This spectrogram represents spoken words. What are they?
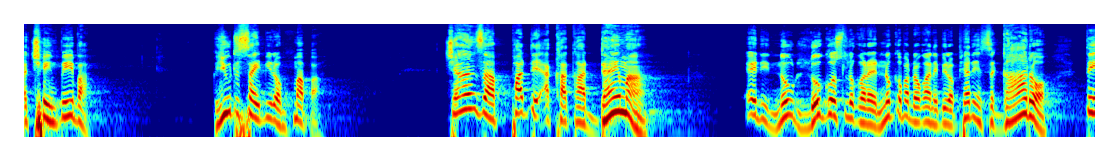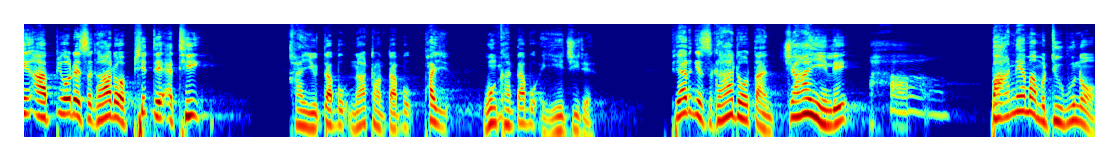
အချိန်ပေးပါဂယုတစိုက်ပြီးတော့မှတ်ပါ ကျမ်းစာဖတ်တဲ့အခါခါတိုင်းမှာအဲ့ဒီ no logos လို့ခေါ်တဲ့ no ကပတ်တော်ကနေပြီးတော့ဖျက်တဲ့စကားတော်သင်အားပြောတဲ့စကားတော်ဖြစ်တဲ့အထိခံယူတတ်ဖို့နားထောင်တတ်ဖို့ဖတ်ဝန်ခံတတ်ဖို့အရေးကြီးတယ်ဖျက်တဲ့စကားတော်တန်ကြားရင်လေအာဘာနဲ့မှမတူဘူးနော်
